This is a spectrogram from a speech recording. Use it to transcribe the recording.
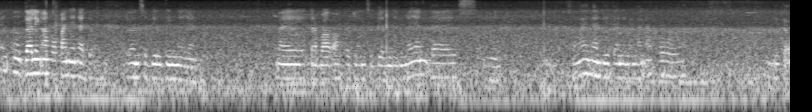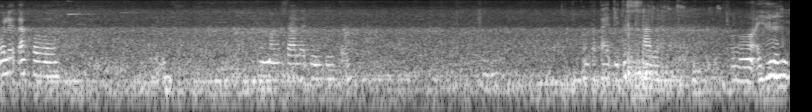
Ayan, oh, galing ako kanina doon. Doon sa building na yan. May trabaho ako doon sa building na yan, guys. Ayan. So, ngayon, nandito na naman ako. Dito ulit ako. Yung mga sala din dito. Punta tayo dito sa sala. Oh, ayan.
